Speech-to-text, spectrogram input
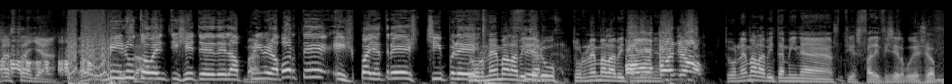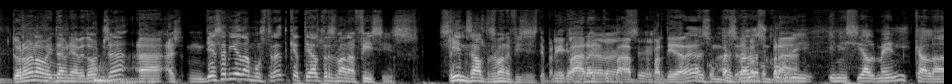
basta ya. Eh? Minuto Això. 27 de la primera parte, España 3, Chipre Tornem a la, 0. vitam... Tornem a la Vamos, vitamina... España. Tornem a la vitamina... Hòstia, es fa difícil avui això. Tornem a la vitamina B12. Uh, es... Ja s'havia demostrat que té altres beneficis. Quins altres beneficis té? Perquè, clar, ara, a, a partir d'ara, es, es va a comprar... inicialment que la,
